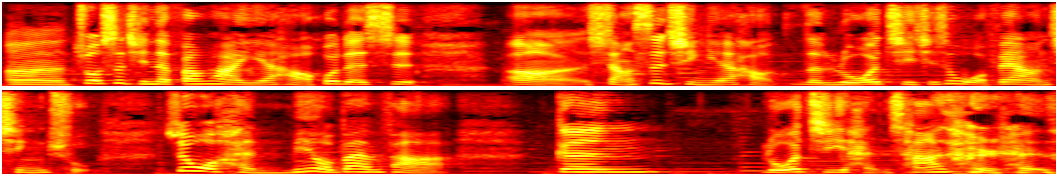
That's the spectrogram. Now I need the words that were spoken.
嗯、做事情的方法也好，或者是呃想事情也好的逻辑，其实我非常清楚，所以我很没有办法跟逻辑很差的人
